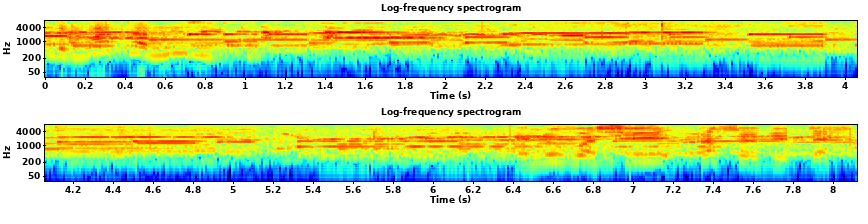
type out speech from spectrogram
Mélodie de boîte à musique. Et nous voici place du Tertre.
